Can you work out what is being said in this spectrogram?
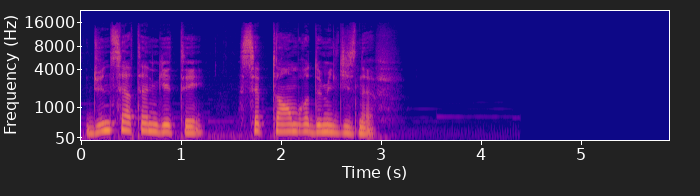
D'une certaine gaieté, septembre 2019.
